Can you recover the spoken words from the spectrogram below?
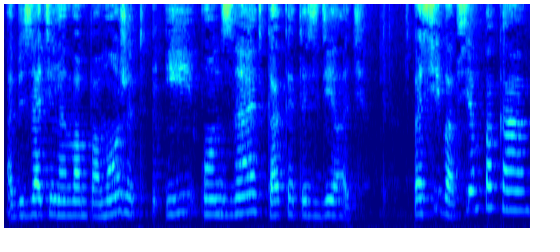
обязательно вам поможет, и он знает, как это сделать. Спасибо, всем пока!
